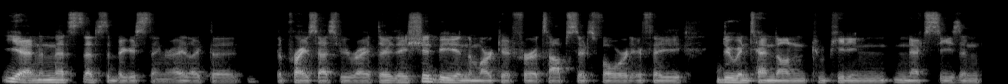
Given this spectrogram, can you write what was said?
Yeah, and then that's that's the biggest thing, right? Like the the price has to be right. They they should be in the market for a top six forward if they do intend on competing next season.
